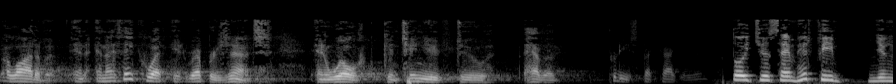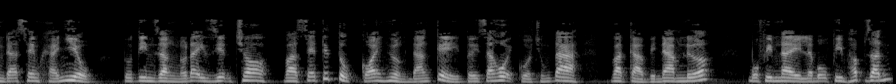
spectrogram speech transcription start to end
a lot of it. And, and I think what it represents and will continue to have a pretty spectacular impact. Tôi chưa xem hết phim, nhưng đã xem khá nhiều. Tôi tin rằng nó đại diện cho và sẽ tiếp tục có ảnh hưởng đáng kể tới xã hội của chúng ta và cả Việt Nam nữa. Bộ phim này là bộ phim hấp dẫn,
